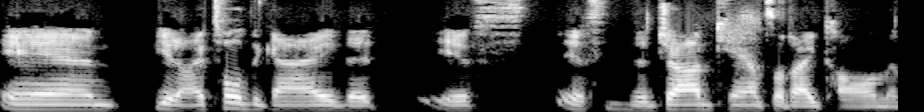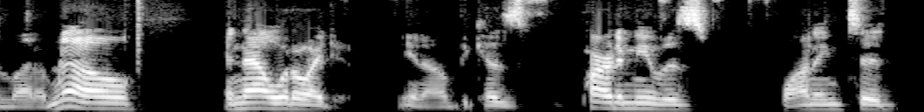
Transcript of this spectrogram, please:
and you know, I told the guy that if if the job canceled, I'd call him and let him know. And now what do I do? You know, because part of me was wanting to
